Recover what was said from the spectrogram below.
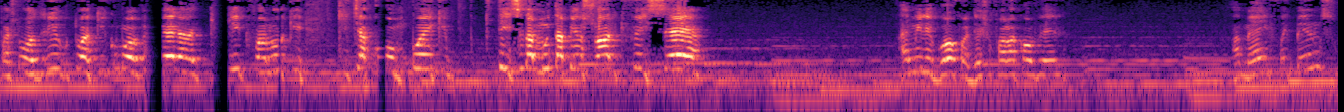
Pastor Rodrigo, estou aqui com uma ovelha aqui que falou que, que te acompanha, que, que tem sido muito abençoado, que fez ceia. Aí me ligou, falou: Deixa eu falar com a ovelha. Amém, foi benção.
